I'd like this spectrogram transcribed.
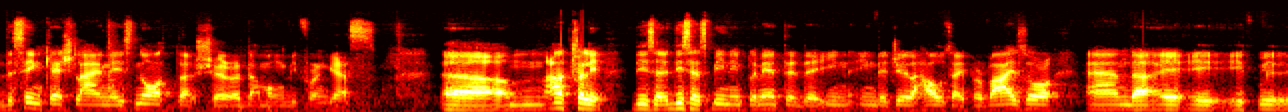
the same cache line is not shared among different guests. Um, actually, this, uh, this has been implemented in, in the jailhouse hypervisor and uh, it, it, will,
